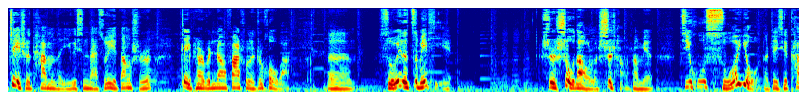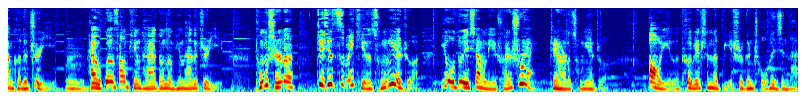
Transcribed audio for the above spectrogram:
这是他们的一个心态。所以当时这篇文章发出来之后吧，嗯、所谓的自媒体是受到了市场上面几乎所有的这些看客的质疑。嗯还有官方平台等等平台的质疑。同时呢，这些自媒体的从业者又对像李传帅这样的从业者抱以了特别深的鄙视跟仇恨心态，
